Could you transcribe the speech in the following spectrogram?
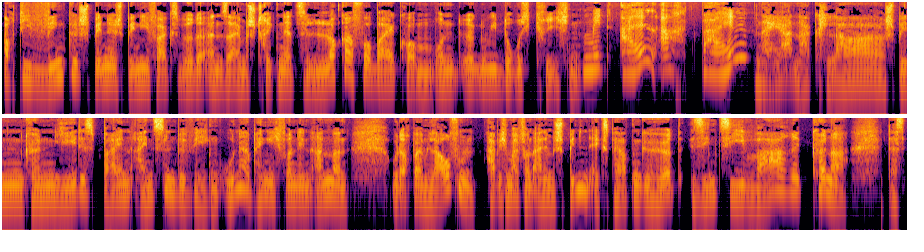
Auch die Winkelspinne Spinnifax würde an seinem Stricknetz locker vorbeikommen und irgendwie durchkriechen. Mit allen acht Beinen? Naja, na klar, Spinnen können jedes Bein einzeln bewegen, unabhängig von den anderen. Und auch beim Laufen, habe ich mal von einem Spinnenexperten gehört, sind sie wahre Könner. Das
